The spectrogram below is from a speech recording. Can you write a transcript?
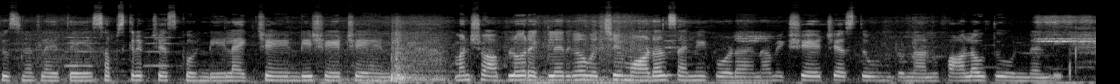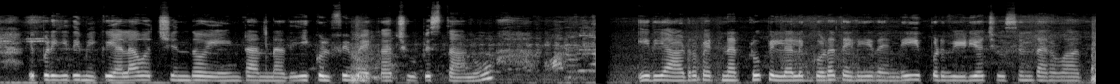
చూసినట్లయితే సబ్స్క్రైబ్ చేసుకోండి లైక్ చేయండి షేర్ చేయండి. మన షాప్లో రెగ్యులర్గా వచ్చే మోడల్స్ అన్నీ కూడా మీకు షేర్ చేస్తూ ఉంటున్నాను. ఫాలో అవుతూ ఉండండి. ఇప్పుడు ఇది మీకు ఎలా వచ్చిందో ఏంటన్నది ఈ కుల్ఫీ మేకర్ చూపిస్తాను. ఇది ఆర్డర్ పెట్టినట్టు పిల్లలకి కూడా తెలియదండి. ఇప్పుడు వీడియో చూసిన తర్వాత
